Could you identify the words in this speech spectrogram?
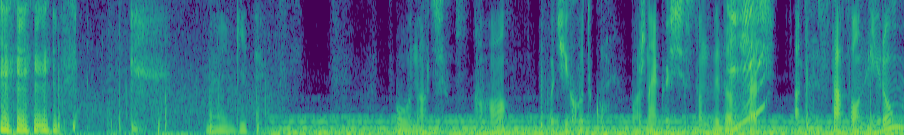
No i git. Północ. Oho, po cichutku. Można jakoś się stąd wydostać. A ten staff only room?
